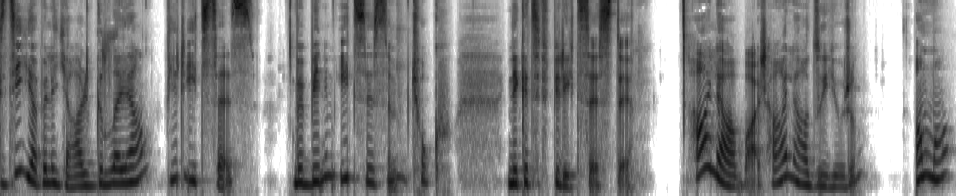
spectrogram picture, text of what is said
bizi ya böyle yargılayan bir iç ses. Ve benim iç sesim çok negatif bir iç sesti. Hala var, hala duyuyorum. Ama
